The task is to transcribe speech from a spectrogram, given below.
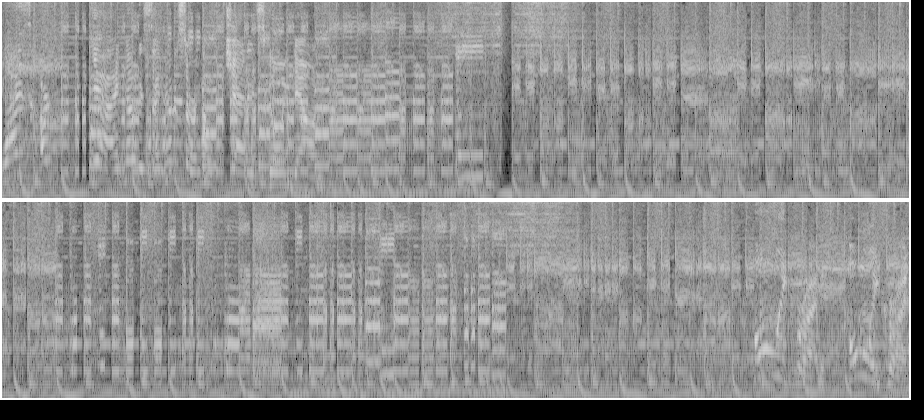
Why is our... Yeah, I noticed. I noticed our health chat is going down. Holy crud! Holy crud!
